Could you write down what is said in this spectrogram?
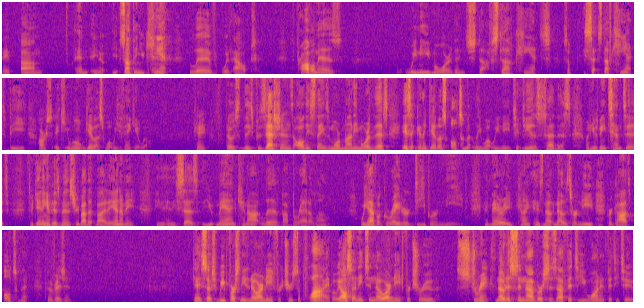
Okay? Um, and, you know, something you can't live without. The problem is we need more than stuff. Stuff can't stuff can't be our, it won't give us what we think it will. Okay? Those, these possessions, all these things, more money, more this, isn't going to give us ultimately what we need. J- Jesus said this when he was being tempted at the beginning of his ministry by the, by the enemy. He, and he says, Man cannot live by bread alone. We have a greater, deeper need. And Mary knows her need for God's ultimate provision. Okay, so we first need to know our need for true supply, but we also need to know our need for true strength. Notice in uh, verses uh, 51 and 52.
